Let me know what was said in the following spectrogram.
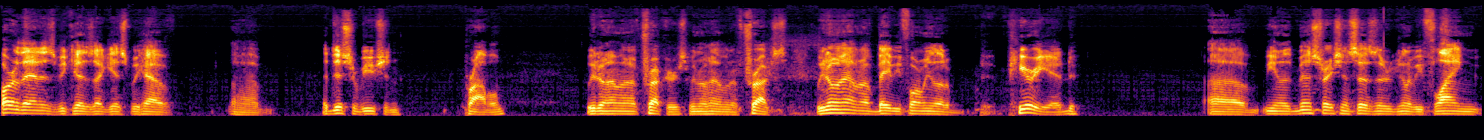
Part of that is because I guess we have uh, a distribution problem. We don't have enough truckers. We don't have enough trucks. We don't have enough baby formula. To, period. Uh, you know, the administration says they're going to be flying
